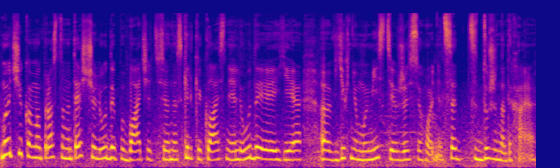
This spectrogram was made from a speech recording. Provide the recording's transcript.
Ми очікуємо просто на те, що люди побачать наскільки класні люди є е, в їхньому місті вже сьогодні. Це, це дуже надихає.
